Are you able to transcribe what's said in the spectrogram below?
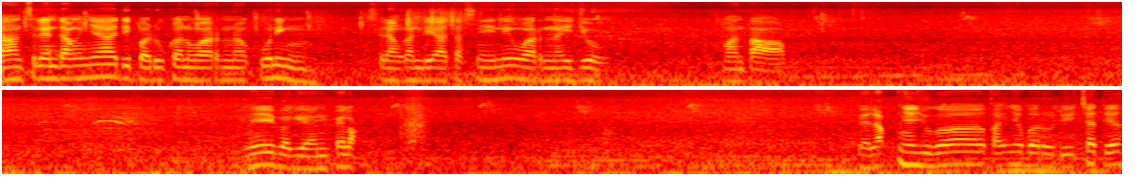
Dan selendangnya dipadukan warna kuning, sedangkan di atasnya ini warna hijau. Mantap. Ini bagian pelak. Pelaknya juga kayaknya baru dicat ya.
